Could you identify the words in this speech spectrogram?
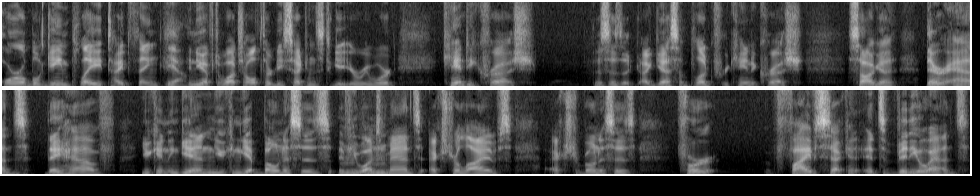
horrible gameplay type thing. Yeah. and you have to watch all thirty seconds to get your reward. Candy Crush. This is, a, I guess, a plug for Candy Crush Saga. Their ads, they have. You can again, you can get bonuses if you watch mm-hmm. Mads, extra lives, extra bonuses for five second. It's video ads.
